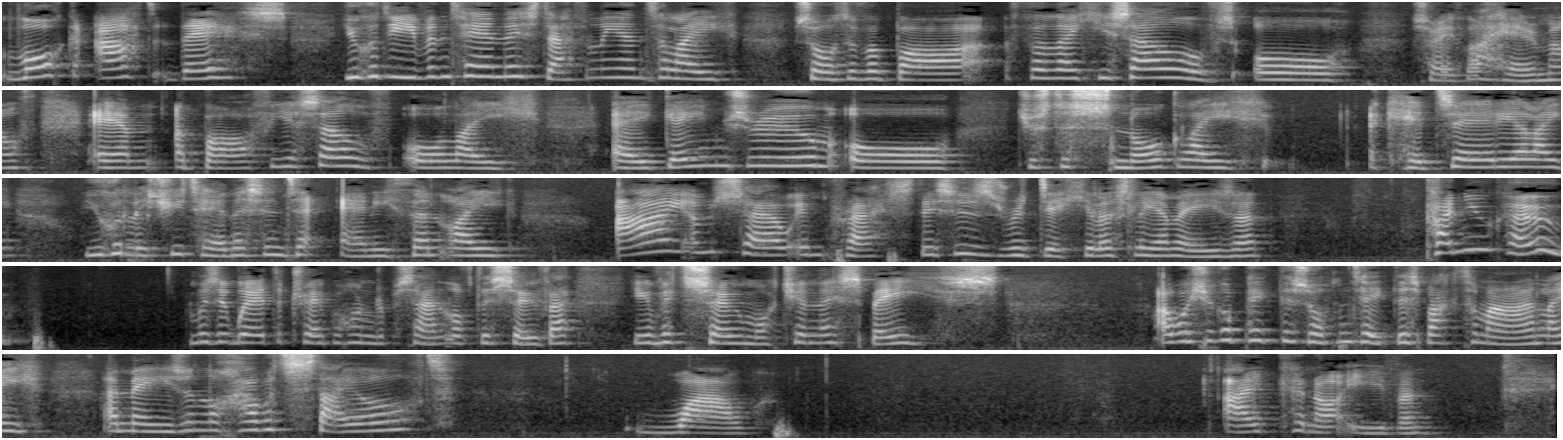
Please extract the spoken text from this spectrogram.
Look at this. You could even turn this definitely into like sort of a bar for like yourselves or, sorry I've got hair in mouth, um, a bar for yourself or like a games room or just a snug like a kids area like you could literally turn this into anything. Like, I am so impressed. This is ridiculously amazing. Can you cope? Was it worth the trip 100%? Love this sofa. You can fit so much in this space. I wish I could pick this up and take this back to mine. Like, amazing. Look how it's styled. Wow. I cannot even.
